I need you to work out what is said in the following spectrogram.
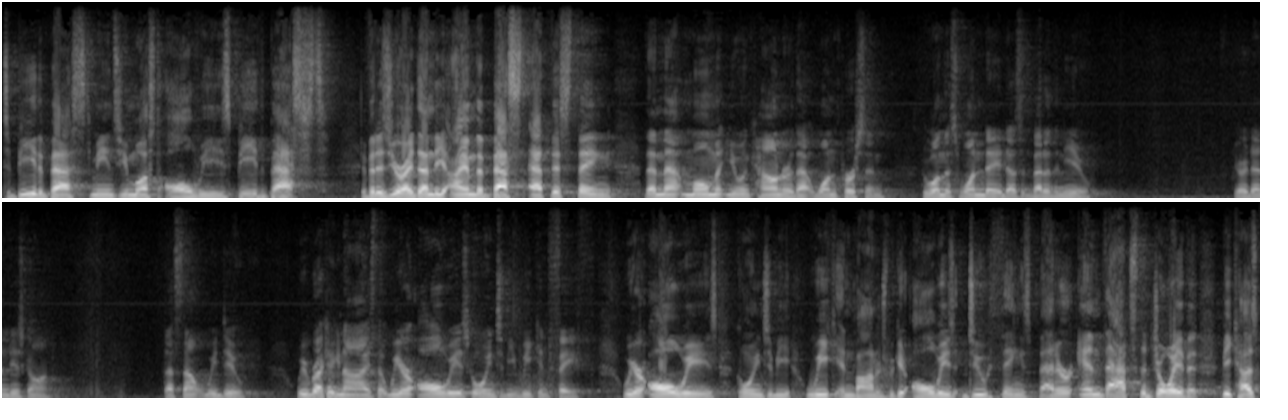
to be the best means you must always be the best. If it is your identity, I am the best at this thing, then that moment you encounter that one person who on this one day does it better than you, your identity is gone. That's not what we do. We recognize that we are always going to be weak in faith. We are always going to be weak in bondage. We could always do things better. And that's the joy of it. Because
